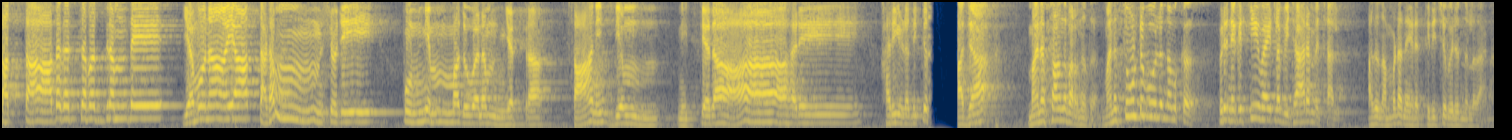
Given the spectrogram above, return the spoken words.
തത്താതകച്ചഭദ്രം തേ യമുനായ തടം ശുചി. പുണ്യം മധുവനം യത്ര സാന്നിധ്യം നിത്യദാഹരേ ഹരിയുടെ നിത്യ രാജ മനസ്സാന്ന് പറഞ്ഞത്. മനസ്സുകൊണ്ട് പോലും നമുക്ക് ഒരു നെഗറ്റീവായിട്ടുള്ള വിചാരം വെച്ചാൽ അത് നമ്മുടെ നേരെ തിരിച്ചു വരും എന്നുള്ളതാണ്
